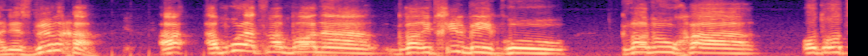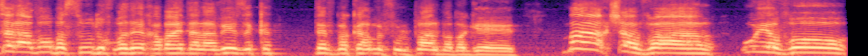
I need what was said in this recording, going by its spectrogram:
אני אסביר לך. א- אמרו לעצמם, בואנה, כבר התחיל באיחור, כבר מאוחר, עוד רוצה לעבור בסודוך בדרך הביתה להביא איזה כתף בקר מפולפל בבגט. מה עכשיו עבר? הוא יבוא,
